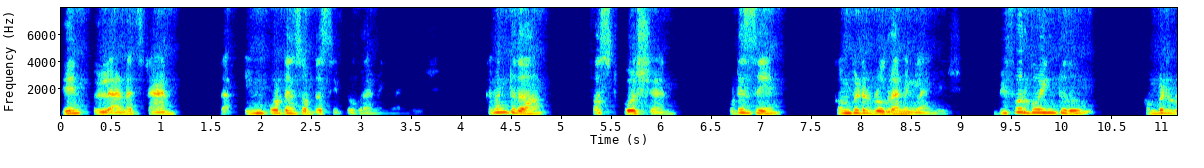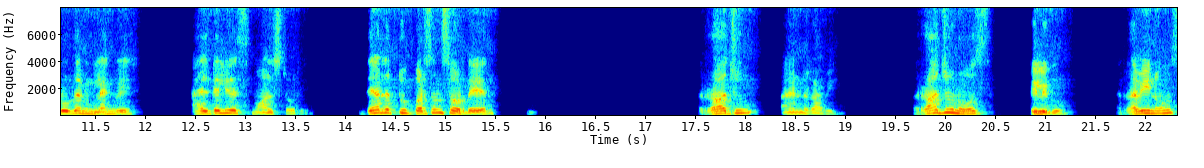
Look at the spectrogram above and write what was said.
then you will understand the importance of the C programming language. Coming to the first question, what is a computer programming language? Before going to the computer programming language, I'll tell you a small story. There are the two persons over there, Raju and Ravi. Raju knows Telugu. Ravi knows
